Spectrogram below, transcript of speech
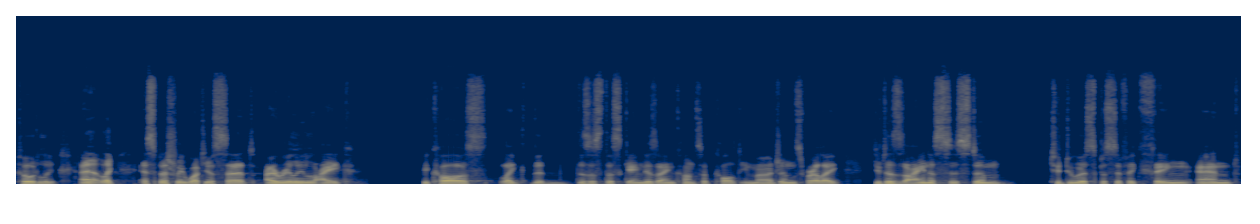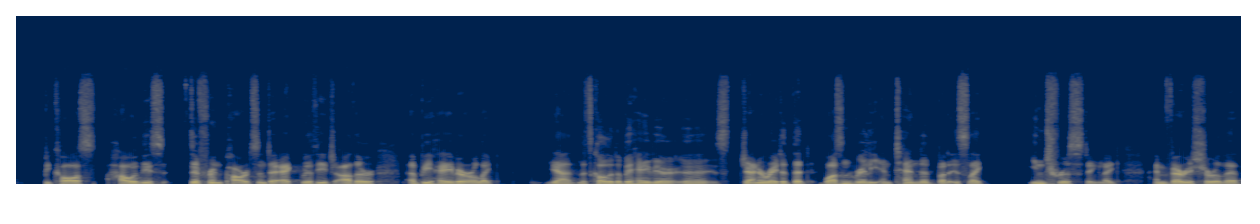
totally. And like especially what you said, I really like because like the, this is this game design concept called emergence, where like you design a system to do a specific thing, and because how these different parts interact with each other, a behavior or like yeah, let's call it a behavior uh, is generated that wasn't really intended, but it's like interesting. Like I'm very sure that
